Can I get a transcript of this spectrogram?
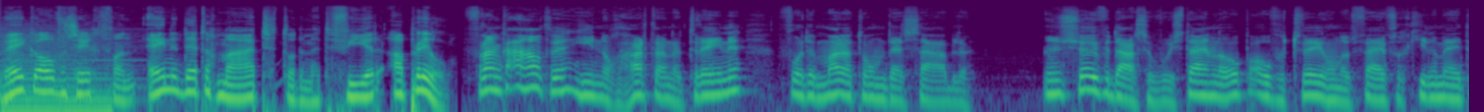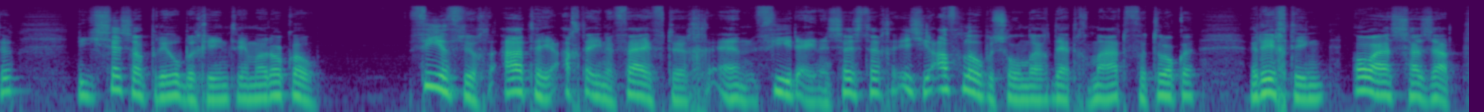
Weekoverzicht van 31 maart tot en met 4 april. Frank Aalten hier nog hard aan het trainen voor de Marathon des Sables. Een zevendaagse woestijnloop over 250 kilometer die 6 april begint in Marokko. Vlucht AT851 en 461 is hij afgelopen zondag 30 maart vertrokken richting Ouarzazate,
